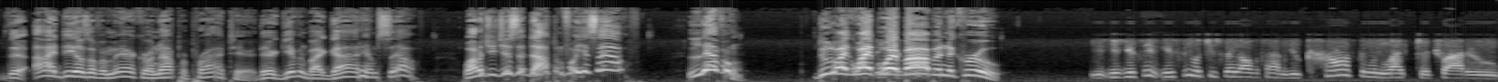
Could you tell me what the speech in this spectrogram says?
the ideals of America are not proprietary. They're given by God Himself. Why don't you just adopt them for yourself? Live them. Do like white boy Bob and the crew. You, you, you see, you see what you say all the time. You constantly like to try to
